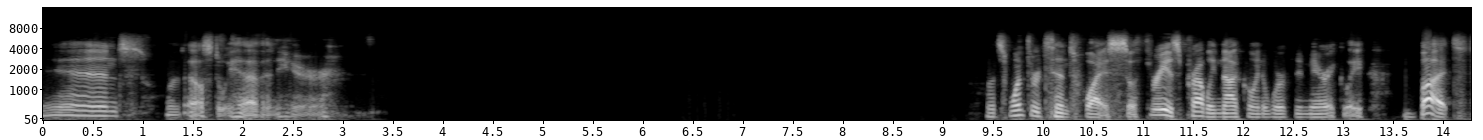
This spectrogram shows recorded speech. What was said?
And what else do we have in here? Well, it's 1 through 10 twice, so 3 is probably not going to work numerically. But,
